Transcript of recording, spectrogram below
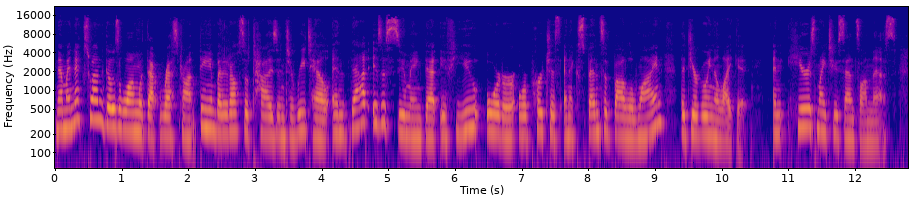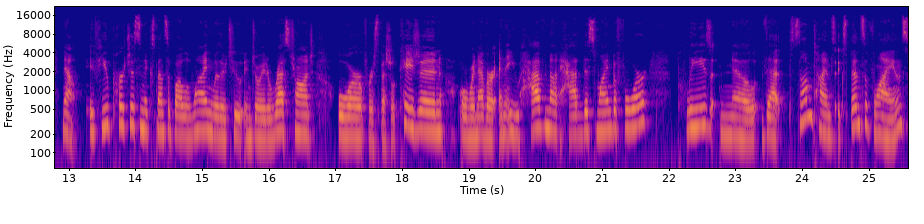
Now, my next one goes along with that restaurant theme, but it also ties into retail, and that is assuming that if you order or purchase an expensive bottle of wine, that you're going to like it. And here's my two cents on this. Now, if you purchase an expensive bottle of wine, whether to enjoy at a restaurant or for a special occasion or whenever, and you have not had this wine before, please know that sometimes expensive wines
